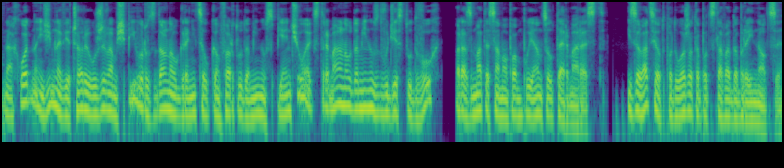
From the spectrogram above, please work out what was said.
Na chłodne i zimne wieczory używam śpiwór z dolną granicą komfortu do minus 5, ekstremalną do minus 22 oraz matę samopompującą Thermarest. Izolacja od podłoża to podstawa dobrej nocy.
